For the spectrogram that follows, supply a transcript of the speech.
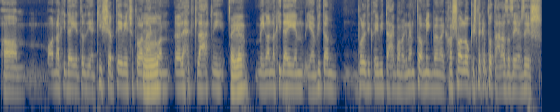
a annak idején tudod, ilyen kisebb tévécsatornákon uh-huh. lehetett látni, Igen. még annak idején ilyen vita, politikai vitákban, meg nem tudom mikben, meg hasonlók, és nekem totál az az érzés,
